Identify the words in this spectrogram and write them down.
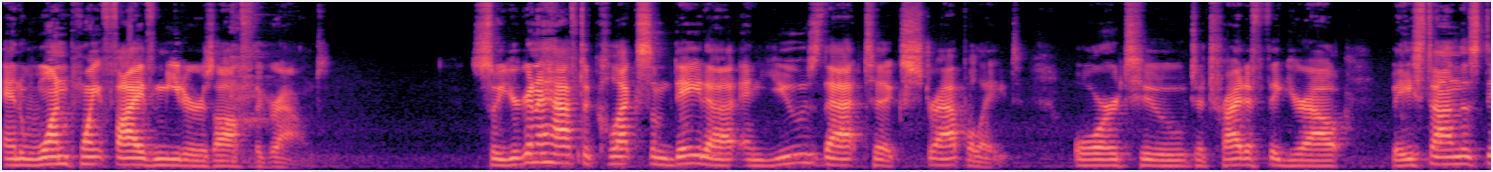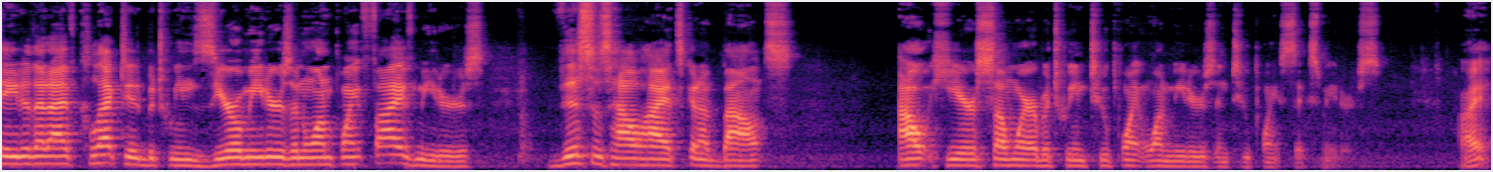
and 1.5 meters off the ground. So you're going to have to collect some data and use that to extrapolate or to, to try to figure out, based on this data that I've collected between 0 meters and 1.5 meters, this is how high it's going to bounce out here somewhere between 2.1 meters and 2.6 meters. All right?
